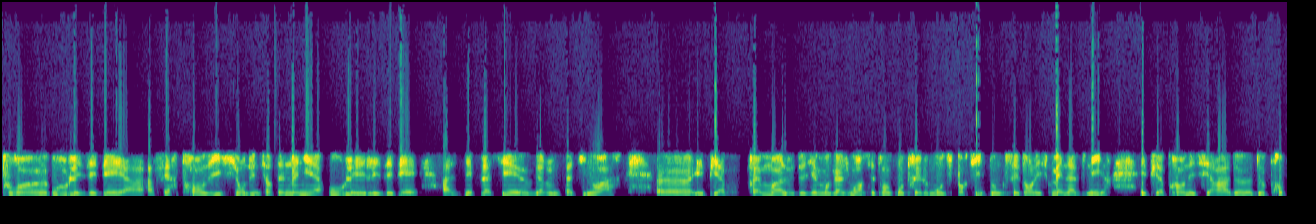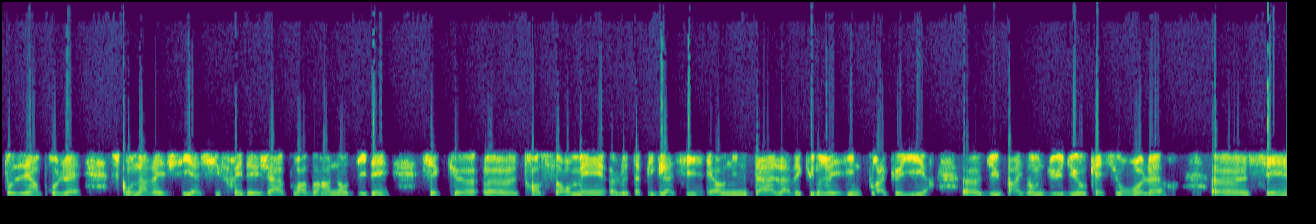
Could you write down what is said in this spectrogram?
pour ou les aider à, à faire transition d'une certaine manière, ou les, les, aider à se déplacer vers une patinoire. et puis après, moi, le deuxième engagement, c'est de rencontrer le monde sportif. Donc, c'est dans les semaines à venir. Et puis après, on essaiera de, de proposer un projet. Ce qu'on a réussi à chiffrer déjà pour avoir un ordre d'idée, c'est que transformer euh, le tapis glacier en une dalle avec une résine pour accueillir euh, du, par exemple du, du hockey sur roller, euh, c'est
